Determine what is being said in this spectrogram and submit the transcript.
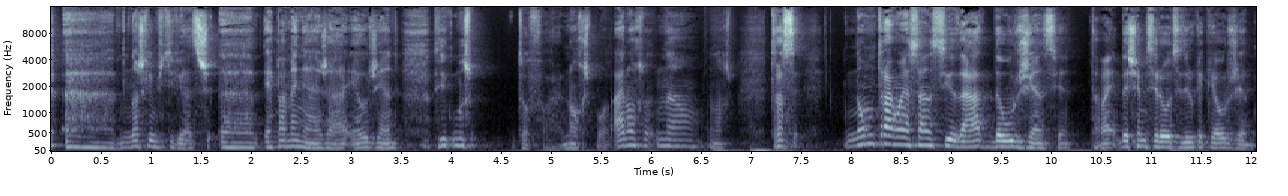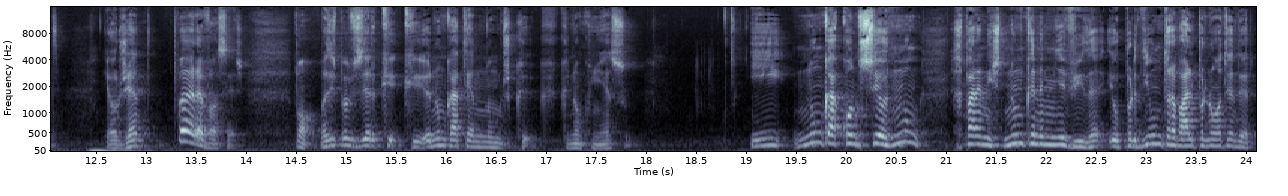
Uh, nós queremos que tivesses. Uh, é para amanhã já, é urgente. Estou fora, não respondo. Ah, não respondo. Não, não respondo. Trouxe, não me tragam essa ansiedade da urgência, está? Deixem-me ser eu a decidir o que é que é urgente. É urgente para vocês. Bom, mas isso para vos dizer que, que eu nunca atendo números que, que, que, não conheço e nunca aconteceu, nunca, reparem nisto, nunca na minha vida eu perdi um trabalho para não atender.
